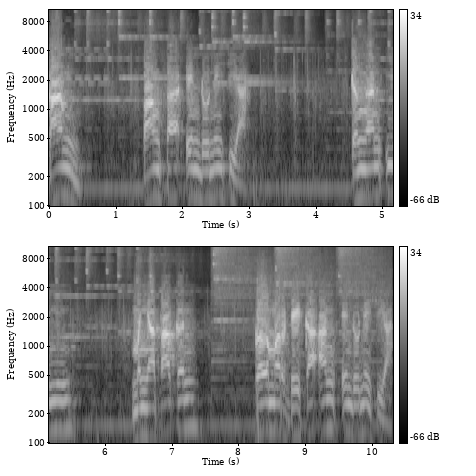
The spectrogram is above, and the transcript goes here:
Kami, bangsa Indonesia Dengan ini menyatakan kemerdekaan Indonesia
